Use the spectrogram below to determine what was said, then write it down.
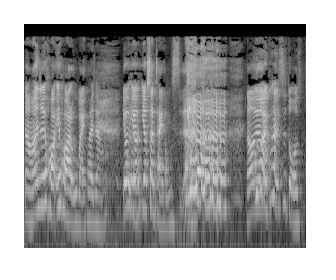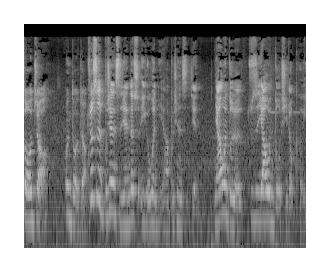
然后反正就是花又花了五百块这样，又又 又散财童子，然后五百块是多多久？问多久？就是不限时间，这是一个问题，然后不限时间，你要问多久，就是要问多细都可以，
